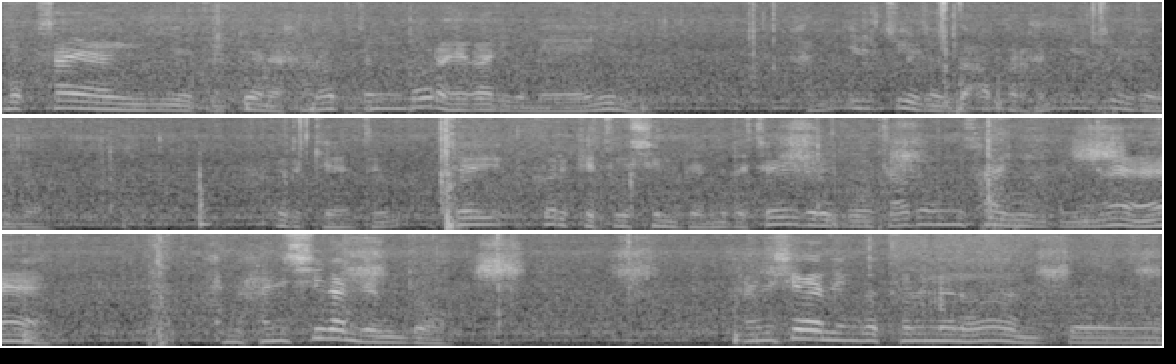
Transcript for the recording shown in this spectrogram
목사양기에 줄 때는 한옵 정도로 해가지고 매일 한 일주일 정도 앞으로 한 일주일 정도 그렇게 저, 저희 그렇게 주시면 됩니다. 저희들은 그 자동 사양이기 때문에 한, 한 시간 정도 한 시간 정도 틀면은 그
